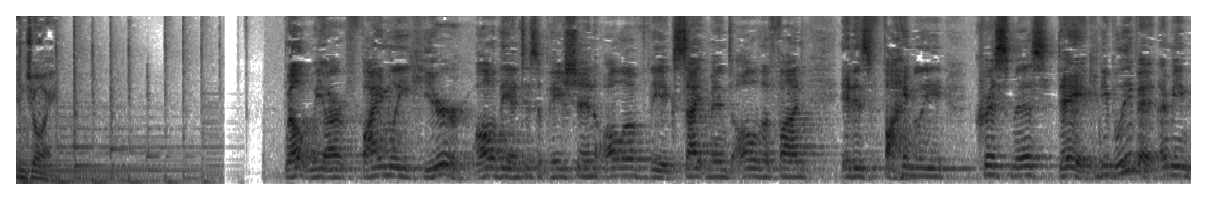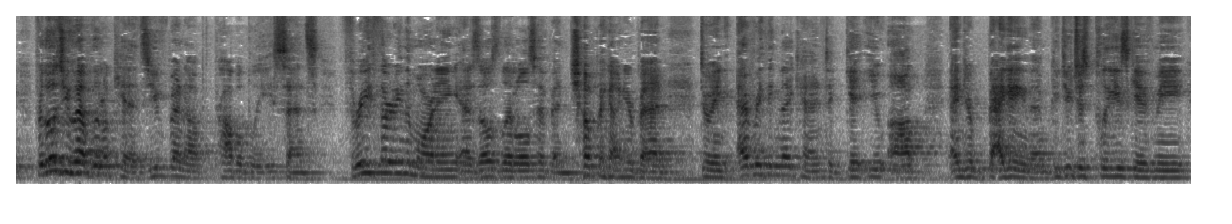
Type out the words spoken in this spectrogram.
Enjoy. Well, we are finally here. All of the anticipation, all of the excitement, all of the fun. It is finally Christmas Day. Can you believe it? I mean, for those of you who have little kids, you've been up probably since 3:30 in the morning as those littles have been jumping on your bed, doing everything they can to get you up, and you're begging them, "Could you just please give me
